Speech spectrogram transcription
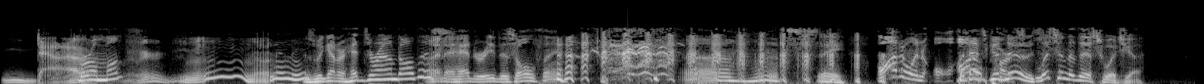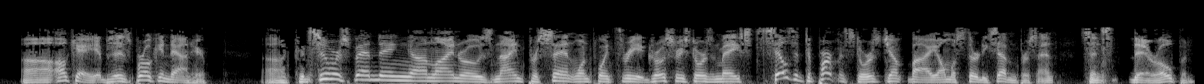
for a month? Mm, I don't know. As we got our heads around all this? I'd have had to read this whole thing. uh, let's see. Auto and auto that's good parts. news. Listen to this, would you? Uh, okay, it's broken down here. Uh, consumer spending online rose 9%, 1.3 at grocery stores in May. Sales at department stores jumped by almost 37% since they're open.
